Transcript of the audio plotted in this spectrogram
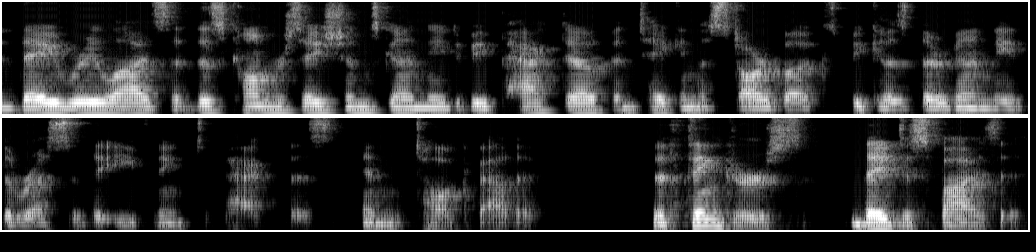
they realize that this conversation is going to need to be packed up and taken to Starbucks because they're going to need the rest of the evening to pack this and talk about it. The thinkers, they despise it.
